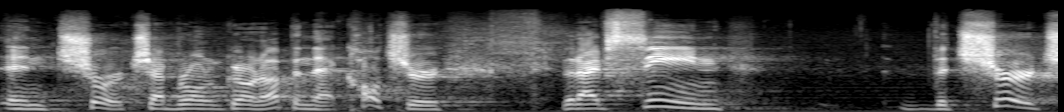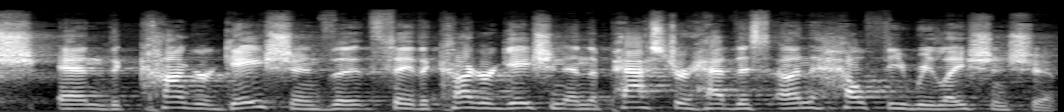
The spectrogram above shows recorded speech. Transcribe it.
in church, I've grown, grown up in that culture, that I've seen the church and the congregation, the, say the congregation and the pastor have this unhealthy relationship.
